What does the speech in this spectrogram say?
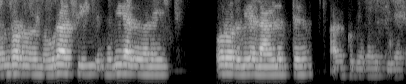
ஒன்றோட ஒன்று உராசி இந்த விரல்களை ஒரு ஒரு விரலா இழுத்து அதுக்குரிய பயிற்சிகள்.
